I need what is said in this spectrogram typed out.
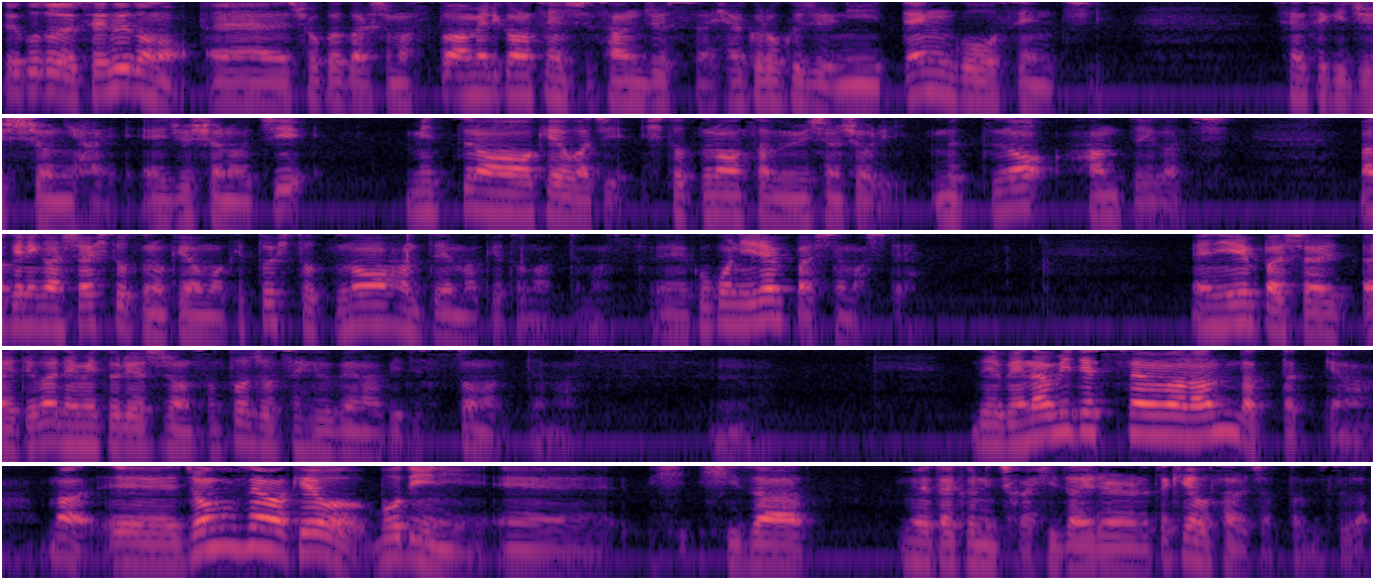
ということで、セフードの、えー、紹介からしますと、アメリカの選手30歳、162.5センチ。戦績10勝2敗。えー、10勝のうち、3つの KO 勝ち、1つのサブミッション勝利、6つの判定勝ち。負けに関しては1つの KO 負けと1つの判定負けとなってます。えー、ここ2連敗してまして、えー、2連敗した相手がデメトリアス・ジョンソンとジョセフ・ベナビデスとなってます。うん、で、ベナビデス戦は何だったっけな？まあ、えー、ジョンソン戦は KO、ボディに、えー、ひ膝、明太クリンチか膝入れられて KO されちゃったんですが、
